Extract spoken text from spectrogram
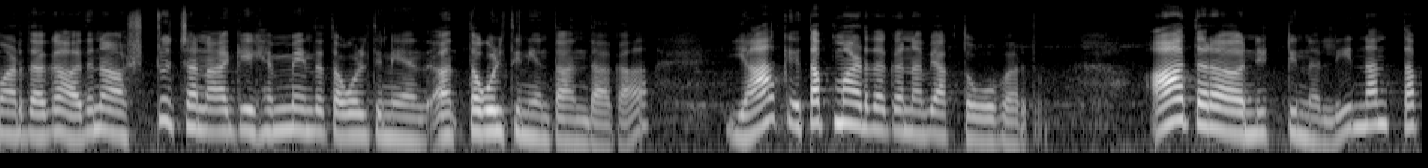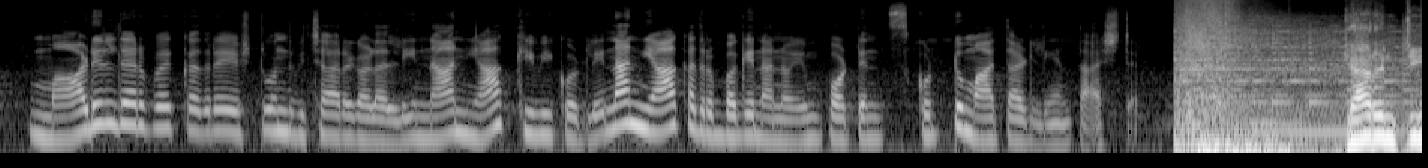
ಮಾಡಿದಾಗ ಅದನ್ನು ಅಷ್ಟು ಚೆನ್ನಾಗಿ ಹೆಮ್ಮೆಯಿಂದ ತಗೊಳ್ತೀನಿ ತಗೊಳ್ತೀನಿ ಅಂತ ಅಂದಾಗ, ಯಾಕೆ ತಪ್ಪು ಮಾಡಿದಾಗ ನಾವು ಯಾಕೆ ತೊಗೋಬಾರ್ದು? ಆ ಥರ ನಿಟ್ಟಿನಲ್ಲಿ ನಾನು ತಪ್ಪು ಮಾಡಿಲ್ಲದೆ ಇರಬೇಕಾದ್ರೆ ಎಷ್ಟೊಂದು ವಿಚಾರಗಳಲ್ಲಿ ನಾನು ಯಾಕೆ ಕಿವಿ ಕೊಡಲಿ, ನಾನು ಯಾಕೆ ಅದ್ರ ಬಗ್ಗೆ ನಾನು ಇಂಪಾರ್ಟೆನ್ಸ್ ಕೊಟ್ಟು ಮಾತಾಡಲಿ ಅಂತ ಅಷ್ಟೇ. ಗ್ಯಾರಂಟಿ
